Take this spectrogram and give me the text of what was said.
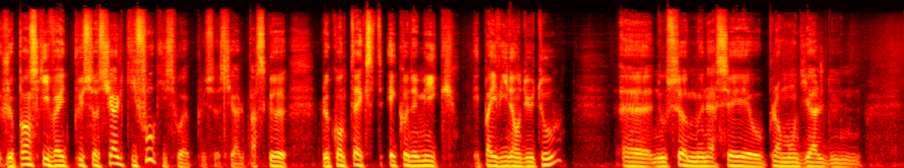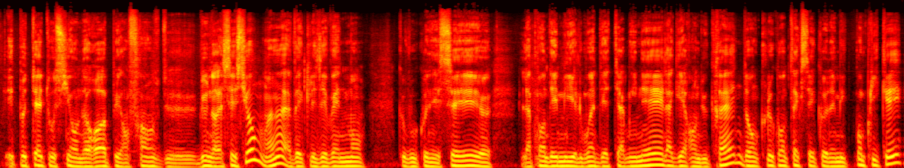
je pense qu'il va être plus social, qu'il faut qu'il soit plus social, parce que le contexte économique est pas évident du tout. Euh, nous sommes menacés au plan mondial d'une et peut-être aussi en Europe et en France d'une récession, hein, avec les événements que vous connaissez. Euh, la pandémie est loin d'être terminée, la guerre en Ukraine, donc le contexte économique compliqué.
